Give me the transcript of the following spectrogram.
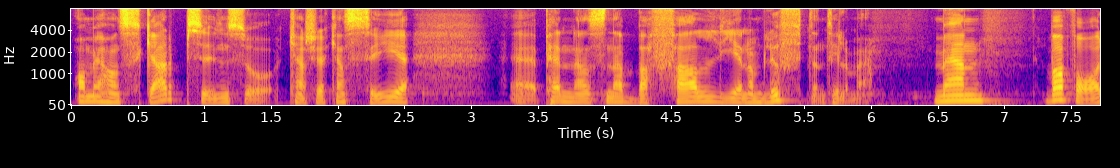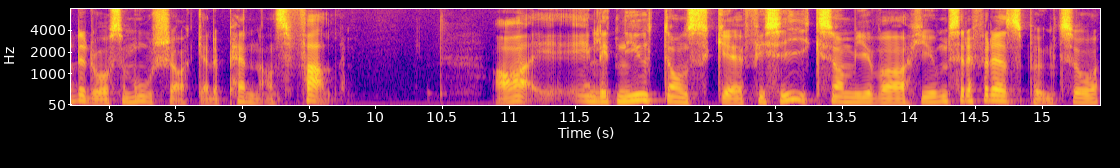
Om jag har en skarp syn så kanske jag kan se eh, pennans snabba fall genom luften till och med. Men vad var det då som orsakade pennans fall? Ja, enligt Newtonsk eh, fysik, som ju var Humes referenspunkt, så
